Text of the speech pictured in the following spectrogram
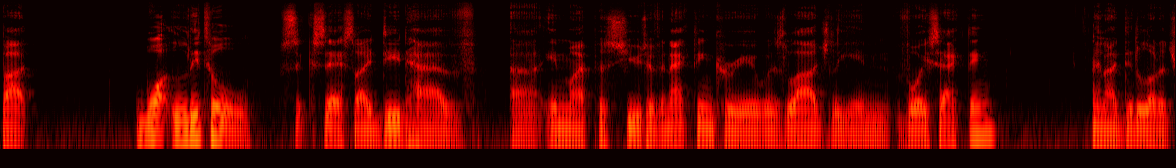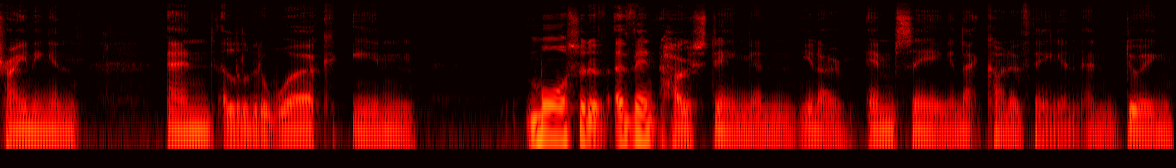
But what little success I did have uh, in my pursuit of an acting career was largely in voice acting, and I did a lot of training and and a little bit of work in more sort of event hosting and you know emceeing and that kind of thing, and and doing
